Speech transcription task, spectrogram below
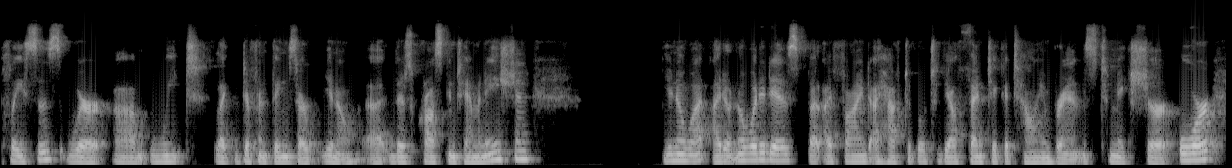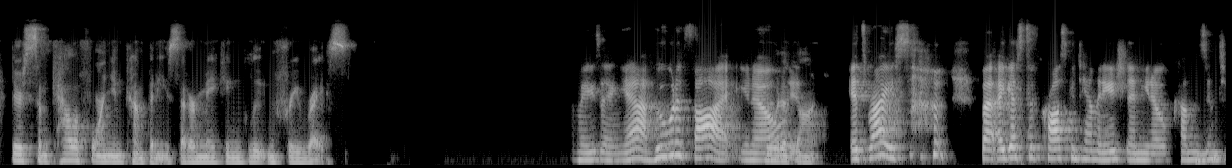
places where um, wheat, like different things are, you know, uh, there's cross contamination. You know what? I don't know what it is, but I find I have to go to the authentic Italian brands to make sure. Or there's some Californian companies that are making gluten free rice. Amazing. Yeah. Who would have thought, you know? Who would have thought? It's rice. but I guess the cross contamination, you know, comes mm-hmm. into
